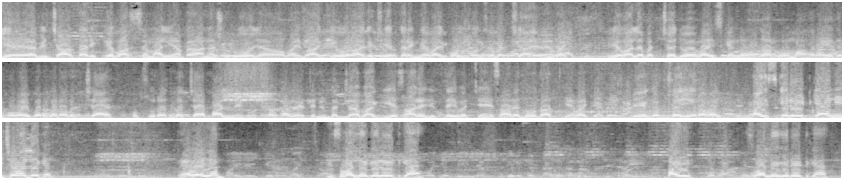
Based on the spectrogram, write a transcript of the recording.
ये है अभी चार तारीख के बाद से माल यहाँ पे आना शुरू हो जाएगा भाई। बाकी और आगे चेक करेंगे भाई कौन कौन से बच्चे आए हुए हैं भाई। ये वाला बच्चा जो है भाई, इसके नौ हज़ार वो मांग रहा है। देखो भाई बड़ा बच्चा है, खूबसूरत बच्चा है, पालने के मतलब का बेहतरीन बच्चा है। बाकी ये सारे जितने ही बच्चे हैं, सारे दो दांत के हैं भाई। एक बच्चा ये रहा भाई। भाई, इसके रेट क्या है नीचे वाले के? है भाई जान इस वाले के रेट क्या है? भाई, इस वाले के रेट क्या है?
